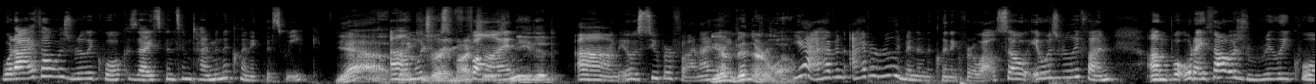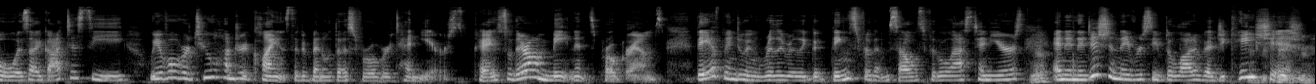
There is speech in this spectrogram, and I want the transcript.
What I thought was really cool because I spent some time in the clinic this week. Yeah, thank Um, you which very was much. It was fun. needed. Um, it was super fun. I You haven't been there in a while. Yeah, I haven't. I haven't really been in the clinic for a while, so it was really fun. Um, but what I thought was really cool was I got to see we have over 200 clients that have been with us for over 10 years. Okay, so they're on maintenance programs. They have been doing really, really good things for themselves for the last 10 years, Yeah. and in addition, they've received a lot of education, Education.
